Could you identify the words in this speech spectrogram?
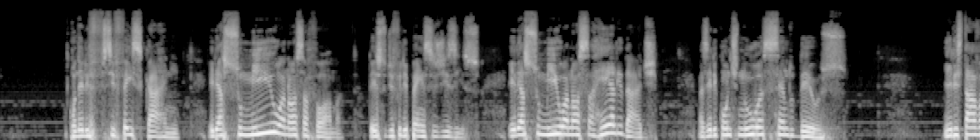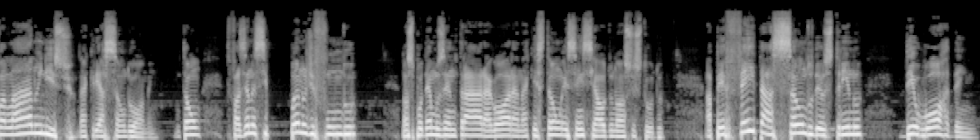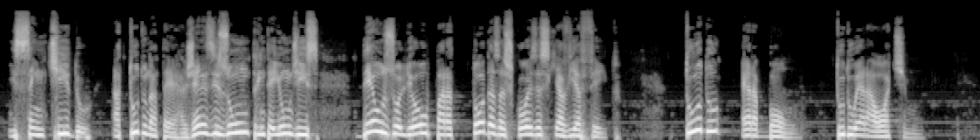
quando ele se fez carne, ele assumiu a nossa forma. O texto de Filipenses diz isso. Ele assumiu a nossa realidade, mas ele continua sendo Deus. E ele estava lá no início, na criação do homem. Então, fazendo esse pano de fundo, nós podemos entrar agora na questão essencial do nosso estudo. A perfeita ação do Deus Trino deu ordem e sentido a tudo na terra. Gênesis 1, 31 diz: Deus olhou para todas as coisas que havia feito. Tudo era bom, tudo era ótimo.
